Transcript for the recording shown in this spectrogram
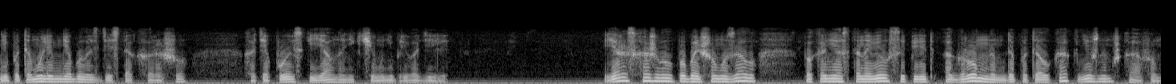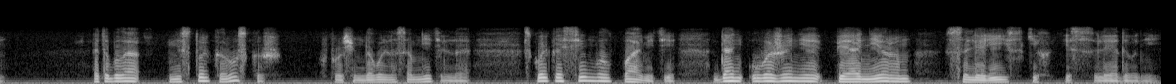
Не потому ли мне было здесь так хорошо, хотя поиски явно ни к чему не приводили. Я расхаживал по большому залу, пока не остановился перед огромным до потолка книжным шкафом. Это была не столько роскошь, впрочем, довольно сомнительная, сколько символ памяти, дань уважения пионерам солярийских исследований.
